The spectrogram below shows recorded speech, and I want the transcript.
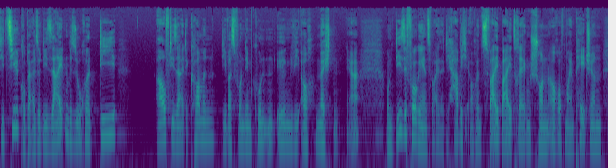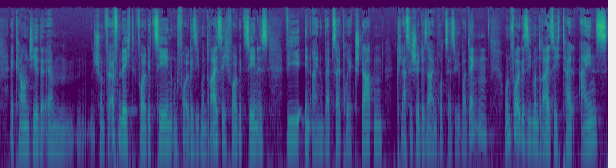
die Zielgruppe, also die Seitenbesucher, die auf die Seite kommen, die was von dem Kunden irgendwie auch möchten. Ja? Und diese Vorgehensweise, die habe ich auch in zwei Beiträgen schon auch auf meinem Patreon-Account hier ähm, schon veröffentlicht, Folge 10 und Folge 37. Folge 10 ist, wie in einem Website-Projekt starten, klassische Designprozesse überdenken und Folge 37, Teil 1,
